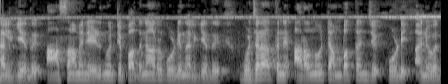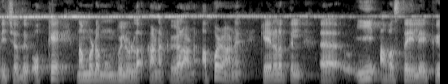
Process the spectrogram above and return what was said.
നൽകിയത് ആസാമിന് എഴുന്നൂറ്റി പതിനാറ് കോടി നൽകിയത് ഗുജറാത്തിന് അറുന്നൂറ്റി അമ്പത്തഞ്ച് കോടി അനുവദിച്ചത് ഒക്കെ നമ്മുടെ മുമ്പിലുള്ള കണക്കുകളാണ്. അപ്പോഴാണ് കേരളത്തിൽ ഈ അവസ്ഥയിലേക്ക്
